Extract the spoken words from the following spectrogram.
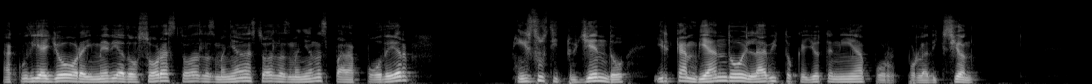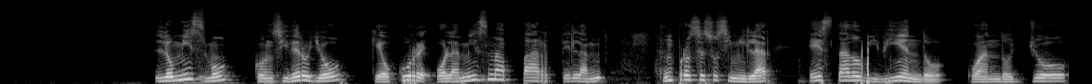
acudía yo hora y media, dos horas todas las mañanas, todas las mañanas para poder ir sustituyendo ir cambiando el hábito que yo tenía por, por la adicción. Lo mismo considero yo que ocurre, o la misma parte, un proceso similar he estado viviendo cuando yo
